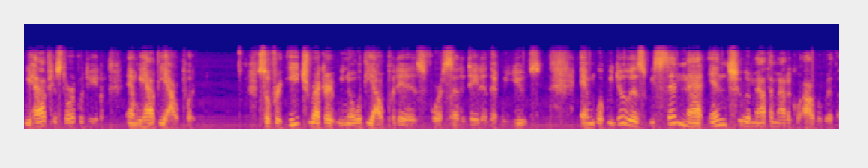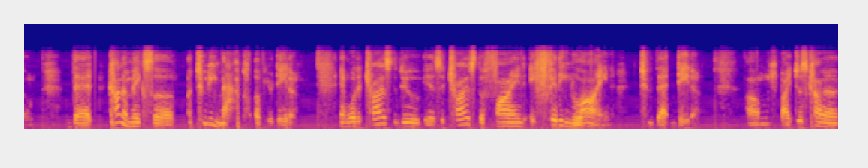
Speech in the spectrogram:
we have historical data and we have the output so for each record, we know what the output is for a set of data that we use. And what we do is we send that into a mathematical algorithm that kind of makes a, a 2D map of your data. And what it tries to do is it tries to find a fitting line to that data um, by just kind of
